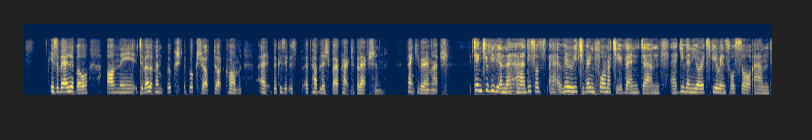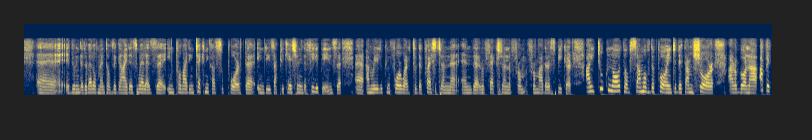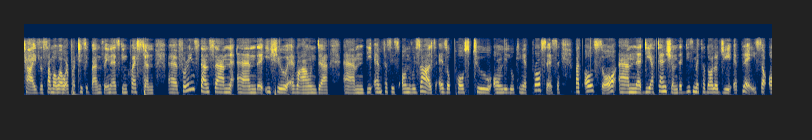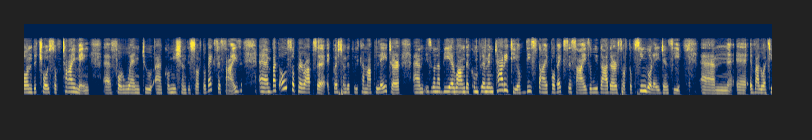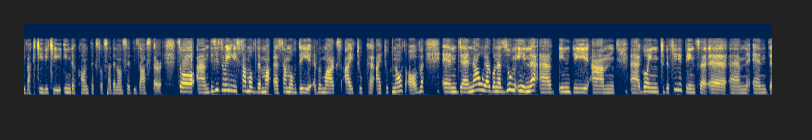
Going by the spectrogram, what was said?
is available on the developmentbookshop.com uh, because it was uh, published by Practical Action. Thank you very much. Thank you, Vivien. Uh, this was uh, very rich, very informative, and um, uh, given your experience also um, uh, during the development of the guide, as well as uh, in providing technical support uh, in this application in the Philippines, I'm really looking forward to the question and the reflection from, from other speakers. I took note of some of the points that I'm sure are going to appetize some of our participants in asking questions. for instance, um, and the issue around um, the emphasis on results as opposed to only looking at process, but also um, the attention that this methodology uh, plays on the choice of timing uh, for when to uh, commission this sort of exercise, um, but also perhaps a, a, question that will come up later um, is going to be around the complementarity of this type of exercise with other sort of single agency um, uh, evaluative activity in the context of sudden onset disaster. So um, this is really some of the uh, some of the remarks I took uh, I took note of, and now we are going to zoom in uh, in the um, uh, going to the Philippines uh, um, and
